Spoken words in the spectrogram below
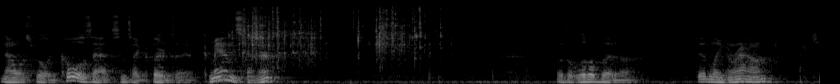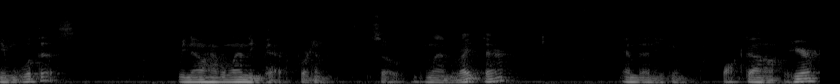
Now what's really cool is that since I cleared the command center, with a little bit of fiddling around, I came up with this. We now have a landing pad for him. So he can land right there, and then he can walk down off of here,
